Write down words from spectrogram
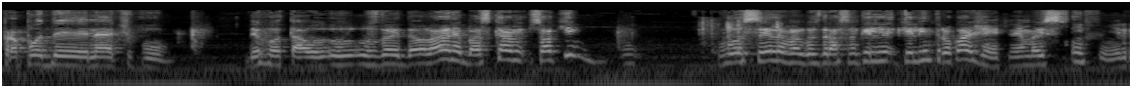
pra poder, né? Tipo, derrotar o- o- os doidão lá, né? Basicamente. Só que você levando em consideração que ele, que ele entrou com a gente, né? Mas, enfim, ele,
